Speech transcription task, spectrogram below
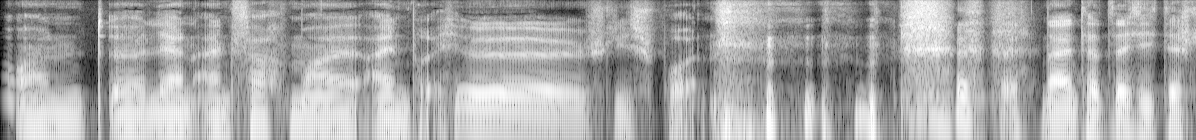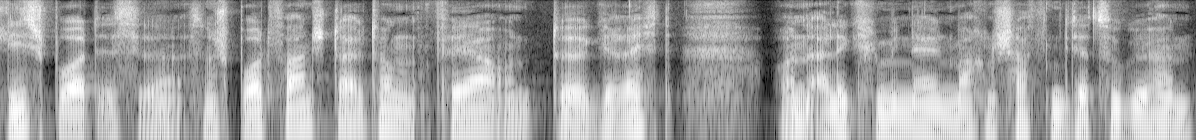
und äh, lernen einfach mal einbrechen. Äh, Schließsport. Nein, tatsächlich, der Schließsport ist, äh, ist eine Sportveranstaltung, fair und äh, gerecht. Und alle kriminellen Machenschaften, die dazugehören,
